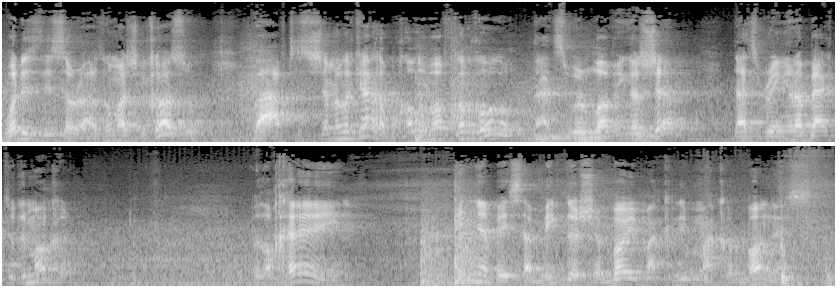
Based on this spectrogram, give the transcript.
What is this arousal? Mashakasu. Va'afta That's we're loving Hashem. That's bringing her back to the mocker. V'lochei inya beis hamikdash shaboy makrib makarbonis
